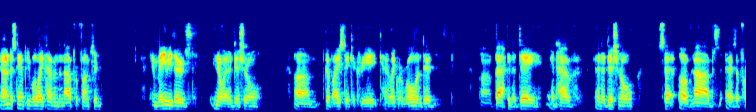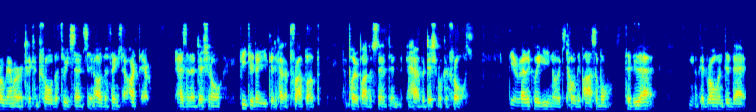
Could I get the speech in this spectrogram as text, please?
I understand people like having the knob per function, and maybe there's you know an additional um, device they could create, kind of like what Roland did uh, back in the day, and have an additional set of knobs as a programmer to control the three synths and other things that aren't there as an additional feature that you could kind of prop up and put up on the synth and have additional controls. Theoretically, you know, it's totally possible to do that you know, because Roland did that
